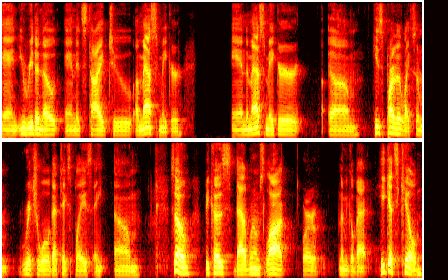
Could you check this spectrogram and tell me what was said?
and you read a note, and it's tied to a mask maker, and the mask maker, um, he's part of like some ritual that takes place, and um, so because that room's locked, or let me go back, he gets killed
